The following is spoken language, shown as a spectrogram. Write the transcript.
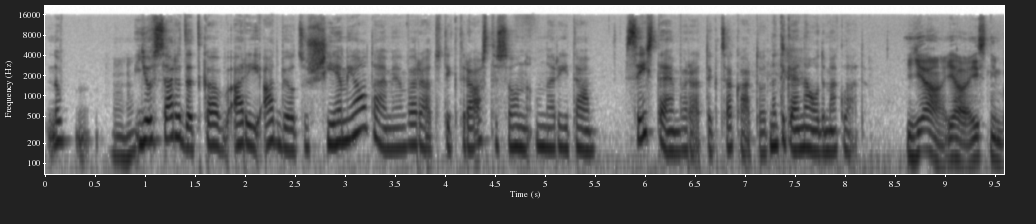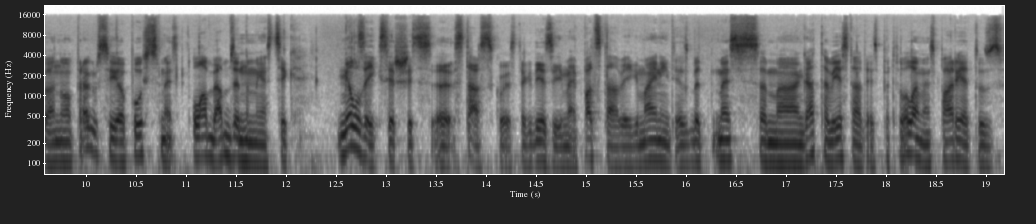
Nu, mhm. Jūs redzat, ka arī atbildes uz šiem jautājumiem varētu tikt rastas un, un arī tā sistēma varētu tikt sakārtot, ne tikai nauda meklēta. Jā, jā, īstenībā no progresīvā puses mēs labi apzināmies, cik milzīgs ir šis eh, stāsts, ko es tagad iezīmēju, patstāvīgi mainīties, bet mēs esam eh, gatavi iestāties par to, lai mēs pārietu uz,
